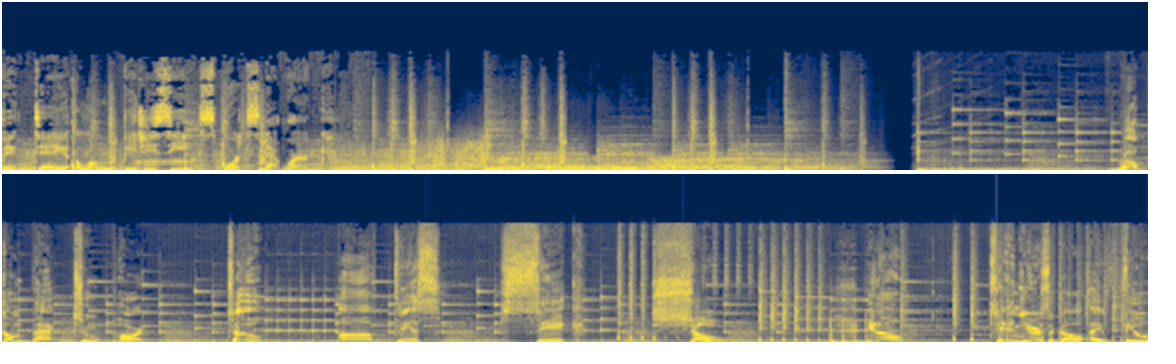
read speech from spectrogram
Big Day along the BGC Sports Network. Welcome back to part two of this sick show. You know, 10 years ago, a few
